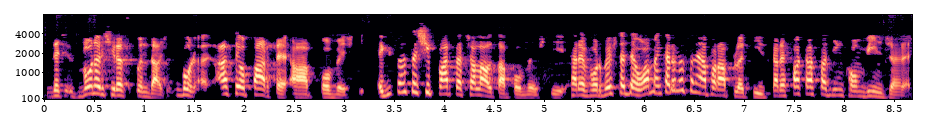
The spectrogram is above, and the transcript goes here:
Deci zvonări și răspândaj. Bun, asta e o parte a poveștii. Există însă și partea cealaltă a poveștii, care vorbește de oameni care nu sunt neapărat plătiți, care fac asta din convingere.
